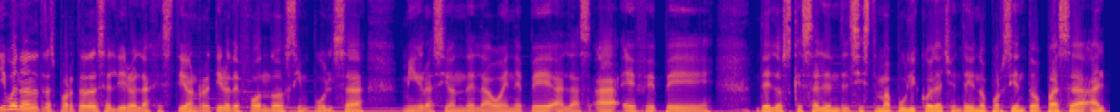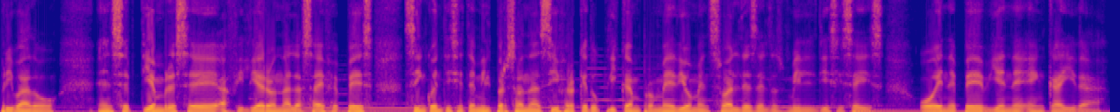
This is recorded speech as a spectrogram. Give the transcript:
Y bueno, en otras portadas el diario La Gestión, retiro de fondos, impulsa migración de la ONP a las AFP. De los que salen del sistema público, el 81% pasa al privado. En septiembre se afiliaron a las AFPs 57 mil personas, cifra que duplica en promedio mensual desde el 2016. ONP viene en caída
